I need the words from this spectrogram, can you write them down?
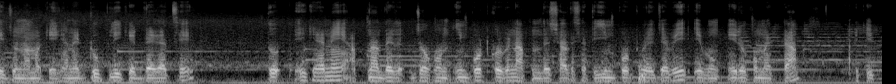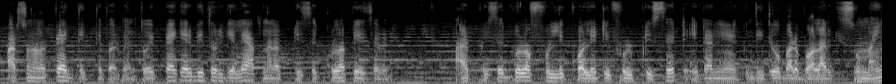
এই জন্য আমাকে এখানে ডুপ্লিকেট দেখাচ্ছে। তো এখানে আপনাদের যখন ইম্পোর্ট করবেন, আপনাদের সাথে সাথে ইম্পোর্ট হয়ে যাবে এবং এরকম একটা একটি পার্সোনাল প্যাক দেখতে পারবেন। তো ওই প্যাকের ভিতর গেলে আপনারা প্রিসেটগুলো পেয়ে যাবেন। আর প্রিসেটগুলো ফুললি কোয়ালিটি ফুল প্রিসেট এটা নিয়ে দ্বিতীয়বার বলার কিছু নাই।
